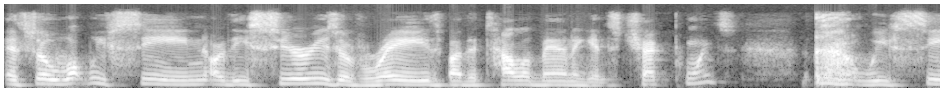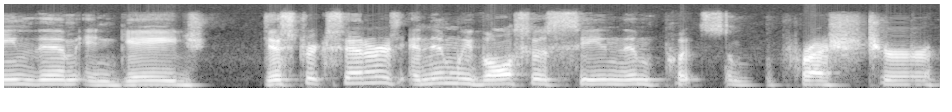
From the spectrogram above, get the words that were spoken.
And so what we've seen are these series of raids by the Taliban against checkpoints. we've seen them engage district centers, and then we've also seen them put some pressure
